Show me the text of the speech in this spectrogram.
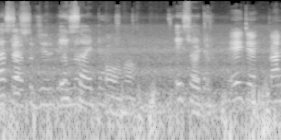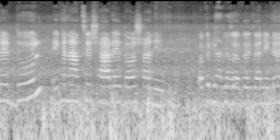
পাঁচটা, তোর জেরে এই ছয়টা। ও হ্যাঁ। এই ছয়টা। এই যে কানের দুল এখানে আছে সাড়ে দশ আনি। কতটুকু। যাতে জানি না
